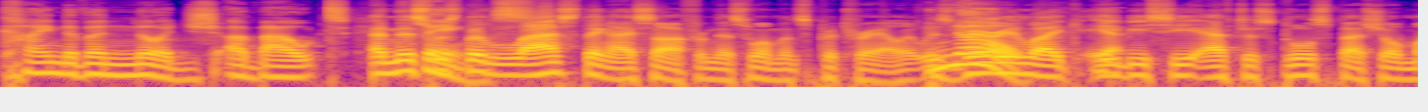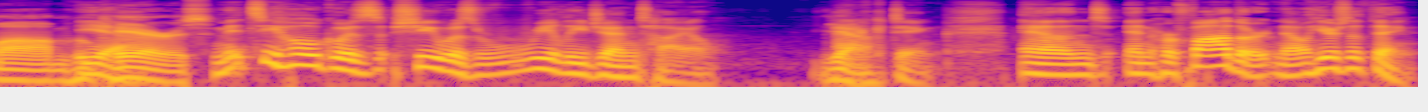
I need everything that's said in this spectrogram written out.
kind of a nudge about. And this was the last thing I saw from this woman's portrayal. It was No. very like Yeah. ABC after school special mom. Who Yeah. cares? Mitzi Hoag was she was really gentile Yeah. acting. And and her father, now here's the thing.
